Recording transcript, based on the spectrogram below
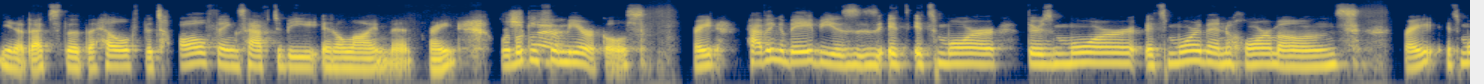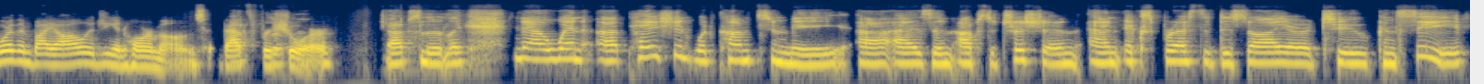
you know that's the the health that all things have to be in alignment right? We're sure. looking for miracles right? Having a baby is, is it, it's more there's more it's more than hormones right? It's more than biology and hormones that's Absolutely. for sure Absolutely. Now, when a patient would come to me uh, as an obstetrician and express the desire to conceive,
